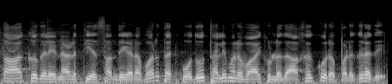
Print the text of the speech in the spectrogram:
தாக்குதலை நடத்திய சந்தேக நபர் தற்போது தலைமறைவாகியுள்ளதாக கூறப்படுகிறது.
